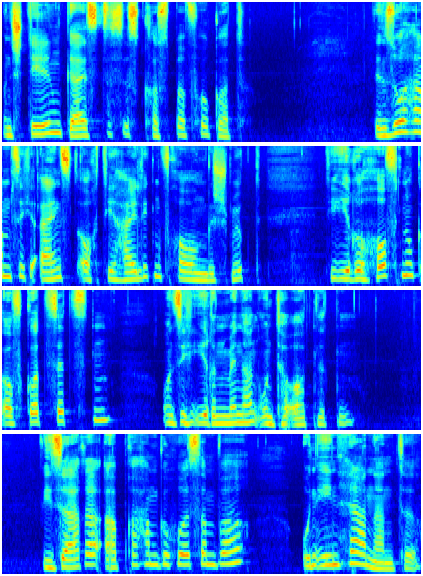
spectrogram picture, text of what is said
und stillen Geistes ist kostbar vor Gott. Denn so haben sich einst auch die heiligen Frauen geschmückt, die ihre Hoffnung auf Gott setzten und sich ihren Männern unterordneten. Wie Sarah Abraham gehorsam war und ihn Herr nannte,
